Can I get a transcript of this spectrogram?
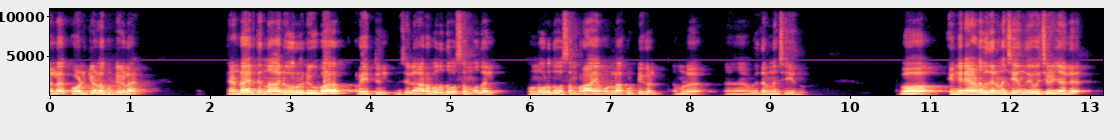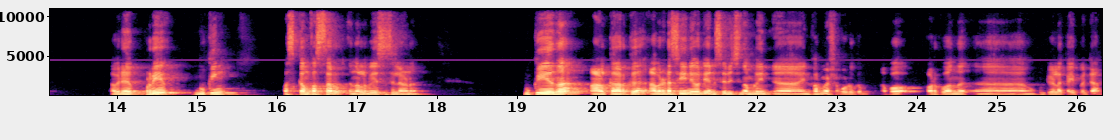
നല്ല ക്വാളിറ്റിയുള്ള കുട്ടികളെ രണ്ടായിരത്തി നാനൂറ് രൂപ റേറ്റിൽ വെച്ചാൽ അറുപത് ദിവസം മുതൽ തൊണ്ണൂറ് ദിവസം പ്രായമുള്ള കുട്ടികൾ നമ്മൾ വിതരണം ചെയ്യുന്നു. അപ്പോൾ എങ്ങനെയാണ് വിതരണം ചെയ്യുന്നത് ചോദിച്ചു കഴിഞ്ഞാൽ അവർ പ്രീ ബുക്കിംഗ് ഫസ്റ്റ് കം ഫസ്റ്റർ എന്നുള്ള ബേസിസിലാണ്. ബുക്ക് ചെയ്യുന്ന ആൾക്കാർക്ക് അവരുടെ സീനിയോറിറ്റി അനുസരിച്ച് നമ്മൾ ഇൻഫർമേഷൻ കൊടുക്കും. അപ്പോൾ അവർക്ക് വന്ന് കുട്ടികളെ കൈപ്പറ്റാം.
